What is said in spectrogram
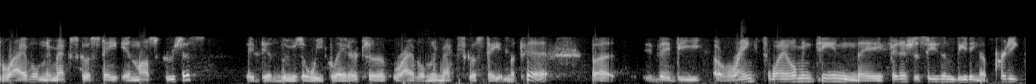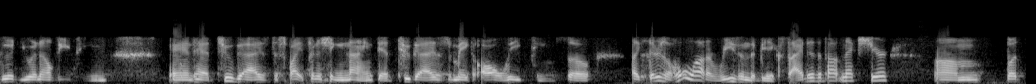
rival New Mexico State in Las Cruces. They did lose a week later to rival New Mexico State in the pit, but they beat a ranked Wyoming team. And they finished the season beating a pretty good UNLV team, and had two guys, despite finishing ninth, they had two guys make all league teams. So, like, there's a whole lot of reason to be excited about next year. Um, but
